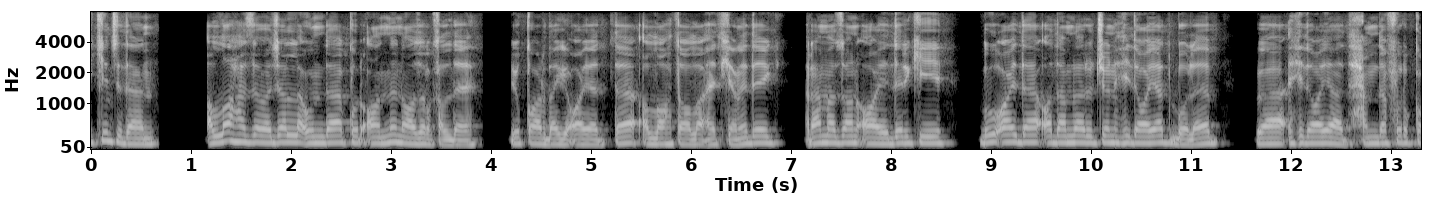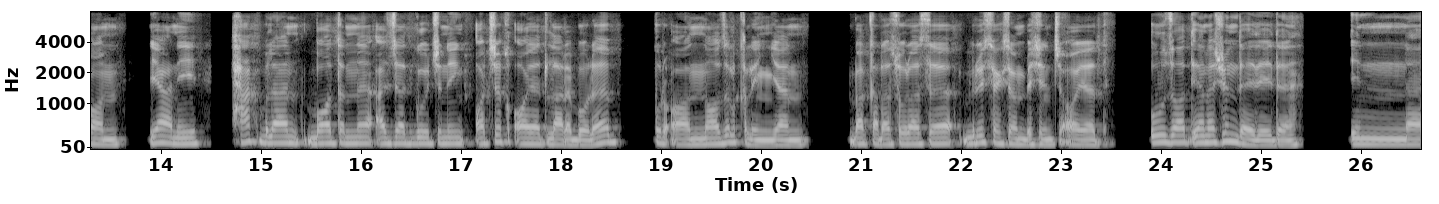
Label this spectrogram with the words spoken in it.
Ikkinchidan, Alloh azza va jalla unda Qur'onni nozil qildi. Yuqoridagi oyatda Alloh taolo aytganidek, Ramazon oyidirki, Bu oyda odamlar uchun hidoyat bo'lib va hidoyat hamda furqon, ya'ni haq bilan botilni ajratguvchining ochiq oyatlari bo'lib, Qur'on nozil qilingan. Baqara surasi 185-oyat. U zot yana shunday deydi: Inna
